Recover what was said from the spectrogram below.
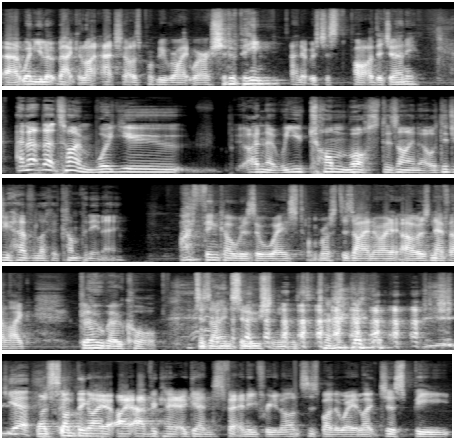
uh, when you look back, you're like, actually, I was probably right where I should have been, and it was just part of the journey. And at that time, were you I don't know, were you Tom Ross designer or did you have like a company name? I think I was always Tom Ross designer. I, I was never like Globocorp Design Solutions. yeah, that's something I, I advocate against for any freelancers. By the way, like just be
